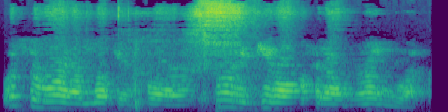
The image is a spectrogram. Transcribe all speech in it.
what's the word I'm looking for? Sort of get off of that work.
